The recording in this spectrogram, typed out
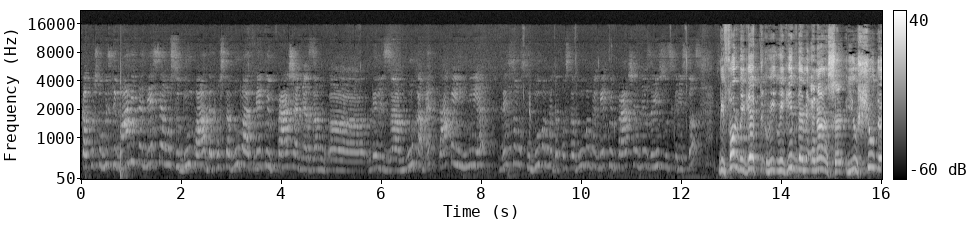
Како што муслиманите не се осудуваат да поставуваат некои прашања за а, нели за Мухамед, така и ние не се осудуваме да поставуваме некои прашања за Исус Христос. Before we get, we, we give them an answer, you should uh,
